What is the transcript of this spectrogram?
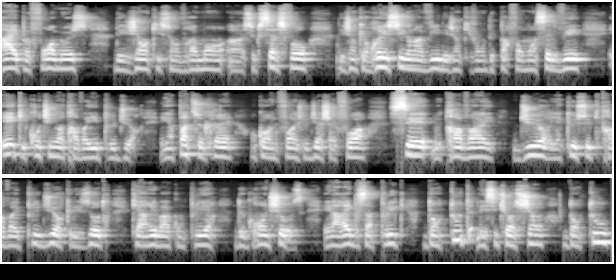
high performers, des gens qui sont vraiment euh, successful, des gens qui ont réussi dans la vie, des gens qui font des performances élevées et qui continuent à travailler plus dur. Et il n'y a pas de secret, encore une fois, je le dis à chaque fois, c'est le travail dur. Il n'y a que ceux qui travaillent plus dur que les autres qui arrivent à accomplir de grandes choses. Et la règle s'applique dans toutes les situations, dans tous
